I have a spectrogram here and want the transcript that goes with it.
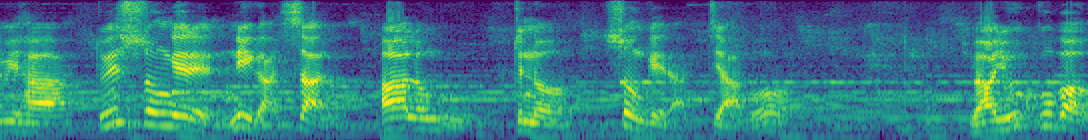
တွေဟာသွေးစွန်းခဲ့တဲ့နေ့ကစလို့အားလုံးကိုကျွန်တော် စွန့်ခဲ့တာကြာပေါ့ရွာယူကိုပေါက်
